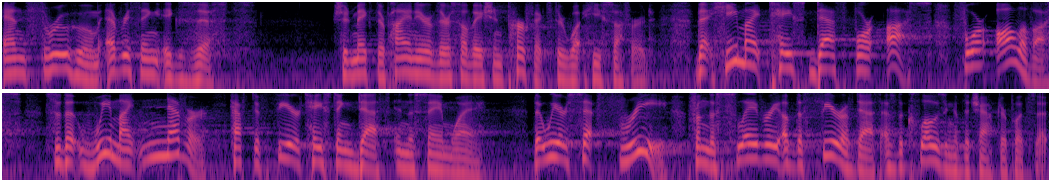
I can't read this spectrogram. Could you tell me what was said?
and through whom everything exists, should make the pioneer of their salvation perfect through what he suffered, that he might taste death for us, for all of us, so that we might never have to fear tasting death in the same way. That we are set free from the slavery of the fear of death, as the closing of the chapter puts it.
